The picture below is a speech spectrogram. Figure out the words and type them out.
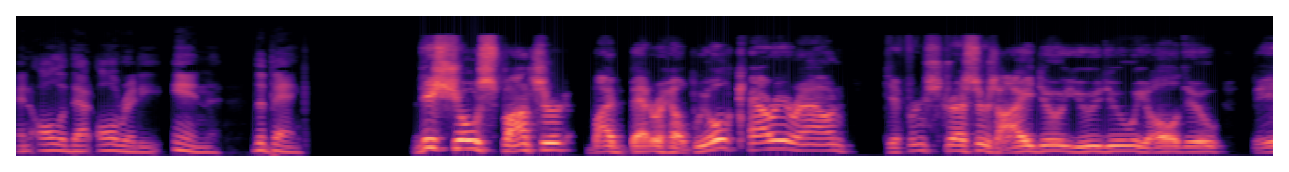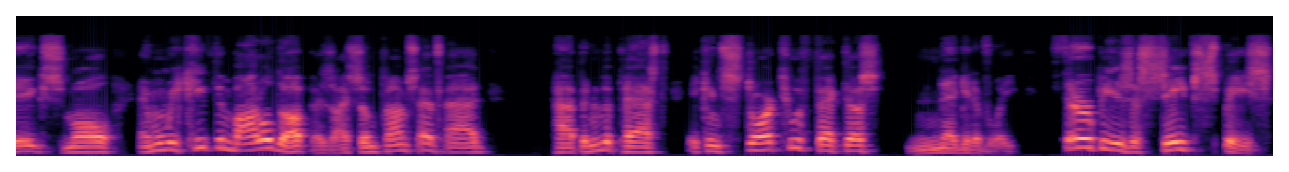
and all of that already in the bank. This show is sponsored by BetterHelp. We all carry around different stressors. I do, you do, we all do, big, small. And when we keep them bottled up, as I sometimes have had, happened in the past, it can start to affect us negatively. Therapy is a safe space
